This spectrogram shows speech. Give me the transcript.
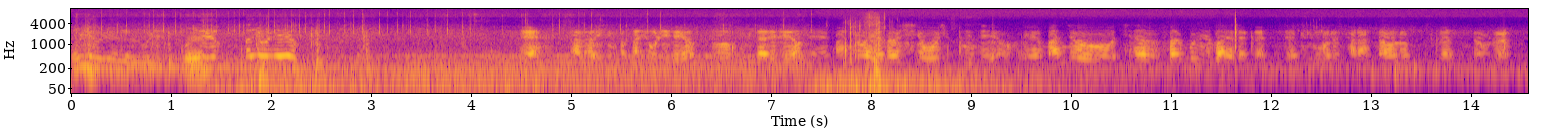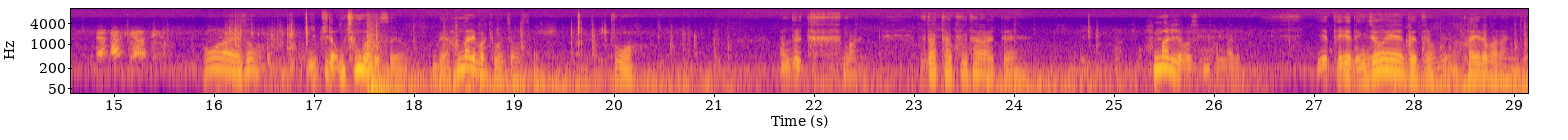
올려 올려 올려 올려 올려요? 올려요 빨리 올려요 네, 안 걸리신 분 빨리 올리세요. 조금 기다리세요. 네, 만조가 8시 50분인데요. 예, 만조 지나서 설문을 봐야 될 것 같은데, 뒷문은 잘 안 나오는 것 같습니다, 오늘. 자, 낚시하세요. 홍원항에서 입질 엄청 맞았어요. 근데 한 마리밖에 못 잡았어요. 붕어. 남들 다 막 우당탕 쿵탕 할 때 한 마리 잡았습니다. 한 마리. 이게 되게 냉정해야 되더라고요. 타이러 바라는 게.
